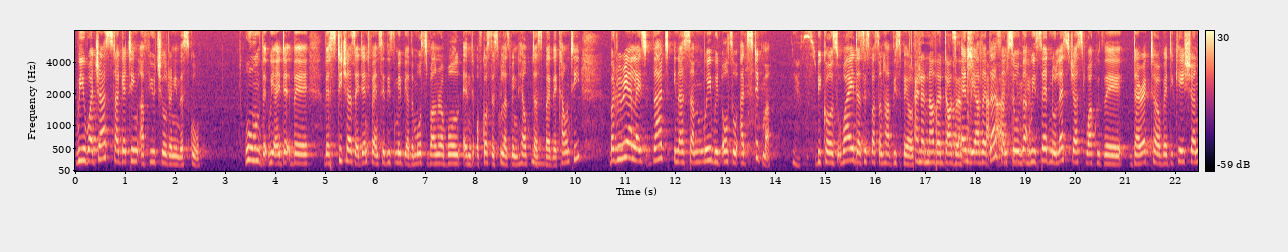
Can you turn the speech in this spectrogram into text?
we were just targeting a few children in the school whom the, we the, the teachers identify and say these maybe are the most vulnerable, and of course the school has been helped us by the county. But we realized that in a, some way we'd also add stigma. Yes. Because why does this person have this pair of And shoes? another doesn't. And the other doesn't. So that we said, no, let's just work with the director of education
